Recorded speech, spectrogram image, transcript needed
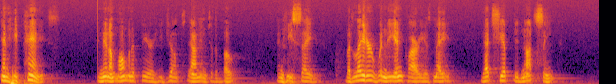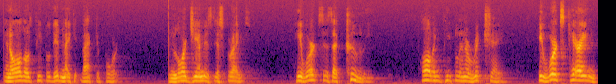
And he panics. And in a moment of fear, he jumps down into the boat and he's saved. But later, when the inquiry is made, that ship did not sink. And all those people did make it back to port. And Lord Jim is disgraced. He works as a coolie hauling people in a rickshaw. He works carrying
